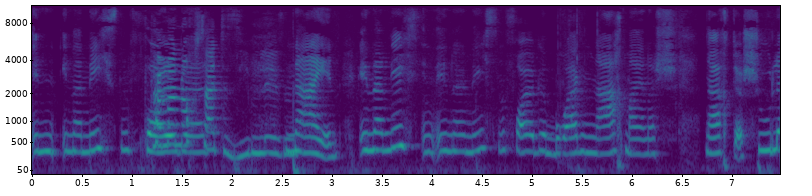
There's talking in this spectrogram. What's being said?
in, in der nächsten Folge. Kann man noch Seite 7 lesen? Nein. In der nächsten, in der nächsten Folge, morgen nach, meiner, nach der Schule,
